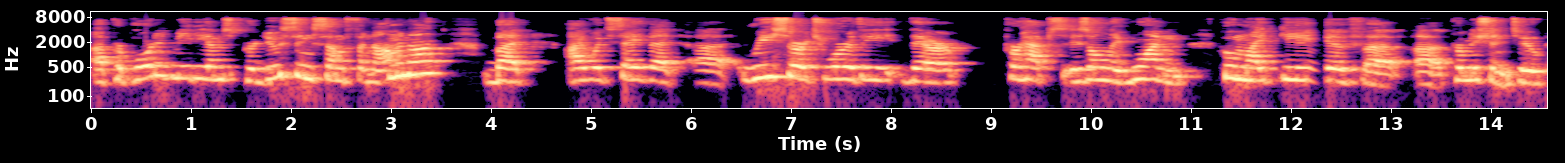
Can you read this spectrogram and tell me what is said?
uh, purported mediums producing some phenomena, but I would say that uh, research worthy, there perhaps is only one who might give uh, uh, permission to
